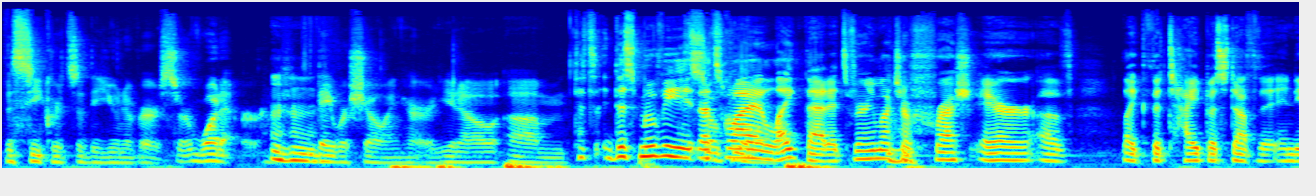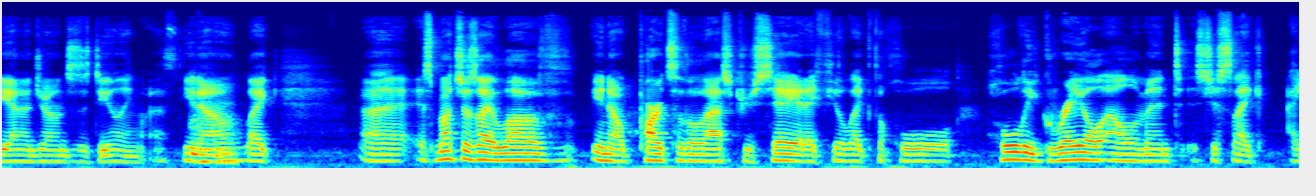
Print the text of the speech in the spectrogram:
the secrets of the universe or whatever Mhm. they were showing her you know um That's this movie. So that's why I like that. It's very much a Mhm. fresh air of like the type of stuff that Indiana Jones is dealing with. You know, Mhm. like uh, as much as I love you know parts of the Last Crusade, I feel like the whole Holy Grail element is just like I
